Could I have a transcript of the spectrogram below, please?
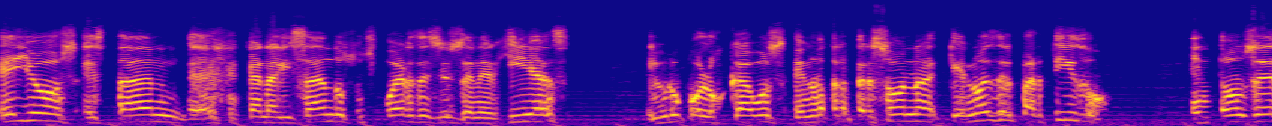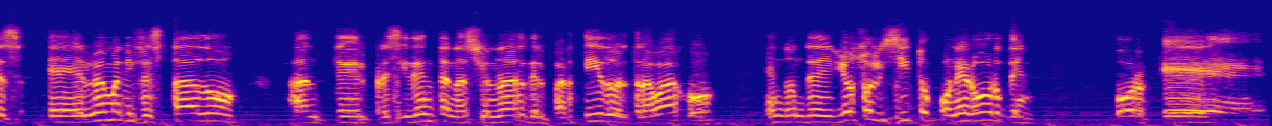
ellos están eh, canalizando sus fuerzas y sus energías, el grupo Los Cabos, en otra persona que no es del partido, entonces, eh, lo he manifestado ante el presidente nacional del Partido del Trabajo, en donde yo solicito poner orden, porque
